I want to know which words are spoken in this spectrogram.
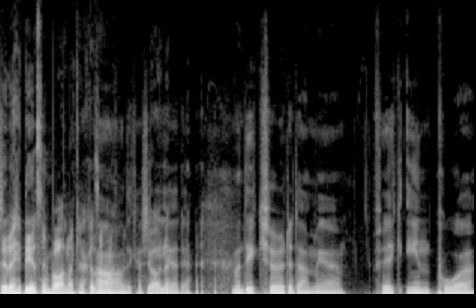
det, är, det är symbolerna kanske som Ja, det kanske gör är det. Men det är kul det där med, för jag gick in på,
